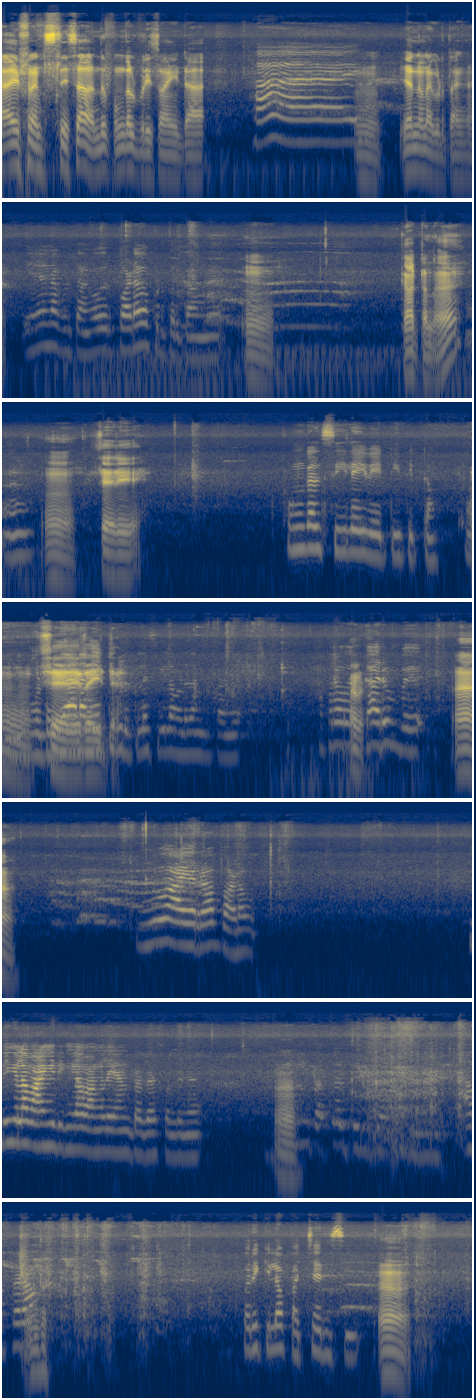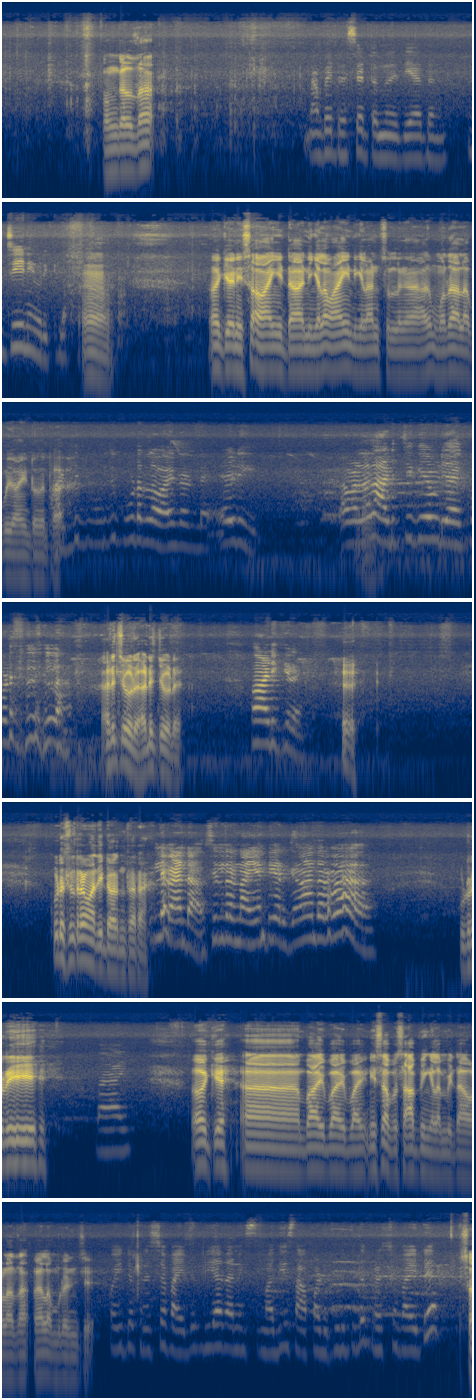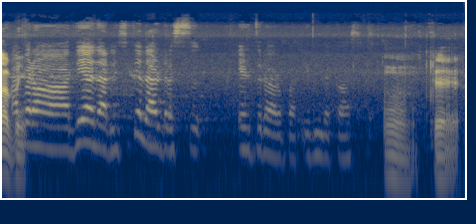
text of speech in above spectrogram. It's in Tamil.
ஹாய் ஃப்ரெண்ட்ஸ் நிஷா வந்து பொங்கல் பரிசு வாங்கிட்டா. ஹாய் ம் என்னென்ன கொடுத்தாங்க? என்னென்ன கொடுத்தாங்க? ஒரு புடவை கொடுத்துருக்காங்க. ம். காட்டனா? ம் சரி. பொங்கல் சீலை வேட்டி திட்டம். சரி, கொடுக்கல சீலை மட்டும் தான் கொடுத்தாங்க. அப்புறம் ஒரு கரும்பு. ஆ. மூவாயிரம் ரூபா பணம். நீங்களாம் வாங்கிட்டீங்களா? வாங்கலையான்றத சொல்லுங்க. ஆ. அப்புறம்? ஒரு கிலோ பச்சரிசி. ஆ. பொங்கல் தான். நான் போய் ட்ரெஸ் எடுத்து வந்தேன் இதையாதான் ஜீனி ஒரு கிலோ. ஆ. ஓகே நிஷா வாங்கிட்டா. நீங்களாம் வாங்கிட்டீங்களான்னு சொல்லுங்கள் அது முத ஆளாக போய் வாங்கிட்டு வந்துட்டா. கூட்டத்தில் வாங்கிட்டு வந்தேன் ஏடி அவளால் அடிச்சிக்கவே முடியாது. கூட்டத்தில் இல்லை. அடிச்சு விடு அடிச்சு விடு. அடிக்கிறேன். கூட சில்லறை மாற்றிட்டு வந்து தரேன். இல்லை வேண்டாம். சில்லறை நான் என்கிட்ட இருக்கேன். நான் தரவா? பாய் ஓகே பாய் பாய் பாய் நிஷா இப்போ ஷாப்பிங் கிளம்பிட்டா அவ்வளோதான் வேலை முடிஞ்சுச்சு. போயிட்டு ஃப்ரெஷ்ஷப் ஆகிட்டு தியா தானிஸ் மதியம் சாப்பாடு கொடுத்துட்டு ஃப்ரெஷ்ஷப் ஆகிட்டு ஷாப்பிங் அப்புறம் தியா தானிஸ்க்கு ஏதாவது ட்ரெஸ்ஸு எடுத்துகிட்டு வரப்பார் இந்த காசு ம் சரி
